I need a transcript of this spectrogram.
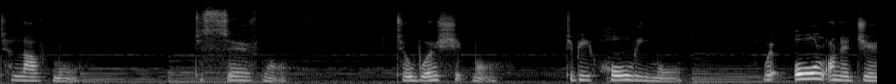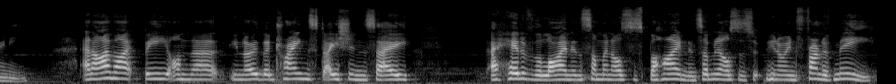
to love more, to serve more, to worship more, to be holy more. We're all on a journey and I might be on the, you know, the train station, say, ahead of the line and someone else is behind and someone else is, you know, in front of me.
